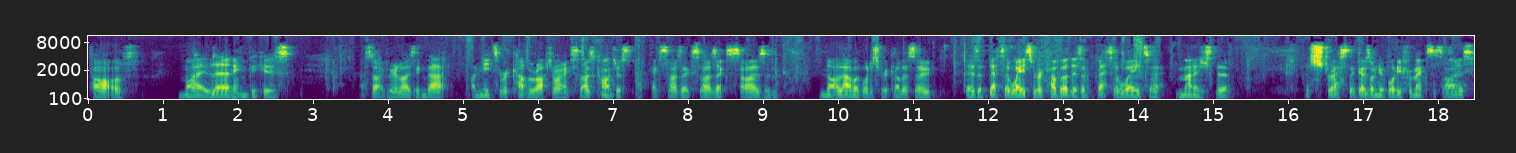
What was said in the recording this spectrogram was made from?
part of my learning because i started realizing that i need to recover after i exercise can't just exercise exercise exercise and not allow my body to recover so there's a better way to recover there's a better way to manage the the stress that goes on your body from exercise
